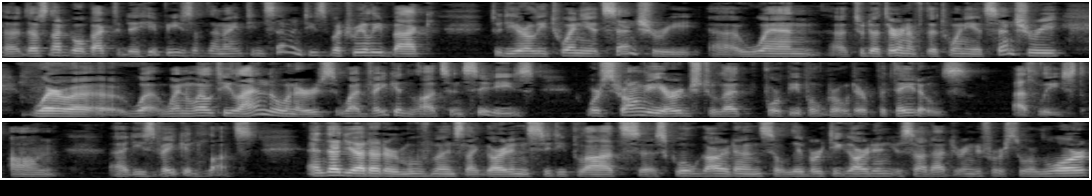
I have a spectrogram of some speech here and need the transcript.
uh, does not go back to the hippies of the 1970s, but really back to the early 20th century, uh, when to the turn of the 20th century, where when wealthy landowners who had vacant lots in cities were strongly urged to let poor people grow their potatoes at least, on uh, these vacant lots. And then you had other movements like garden city plots, uh, school gardens, so Liberty Garden, you saw that during the First World War,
